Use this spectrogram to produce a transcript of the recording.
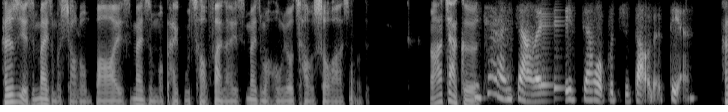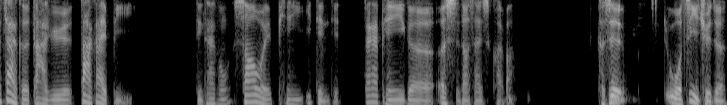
它就是也是卖什么小笼包啊，也是卖什么排骨炒饭啊，也是卖什么红油抄手啊什么的。然后它价格，你竟然讲了一间我不知道的店。它价格大约大概比鼎泰丰稍微便宜一点点，大概便宜个二十到三十块吧。可是我自己觉得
